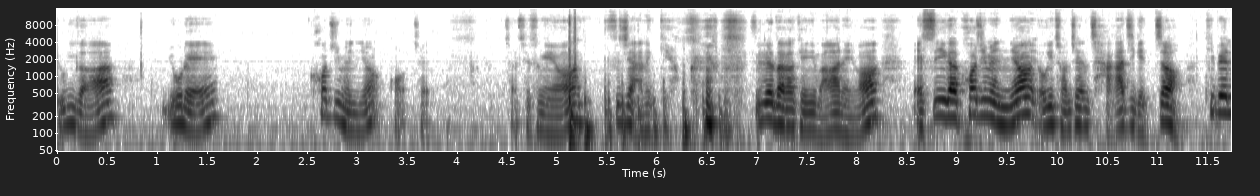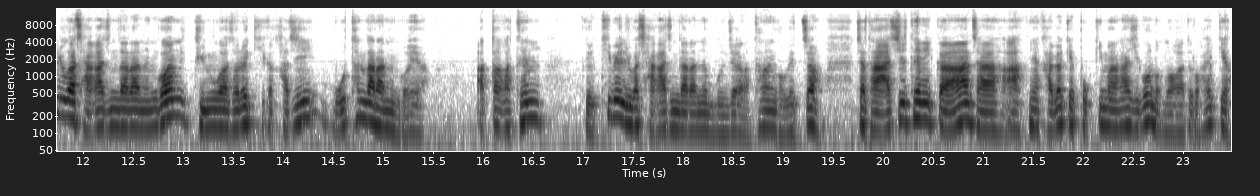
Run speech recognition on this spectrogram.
여기가 요래 커지면요. 어, 자, 자 죄송해요. 쓰지 않을게요. 쓰려다가 괜히 망하네요. SE가 커지면요. 여기 전체는 작아지겠죠. T밸류가 작아진다라는 건 규모가설을 기각하지 못한다라는 거예요. 아까 같은 그 T밸류가 작아진다라는 문제가 나타나는 거겠죠. 자, 다 아실 테니까, 자, 아, 그냥 가볍게 복기만 하시고 넘어가도록 할게요.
